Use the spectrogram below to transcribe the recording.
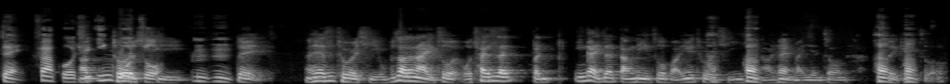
对，法国去英国做。嗯嗯，对，那现在是土耳其，我不知道在哪里做，我猜是在本，应该也在当地做吧，因为土耳其疫情好像也蛮严重的，所以可以做。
